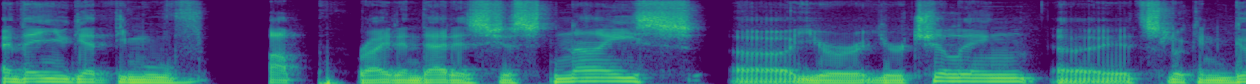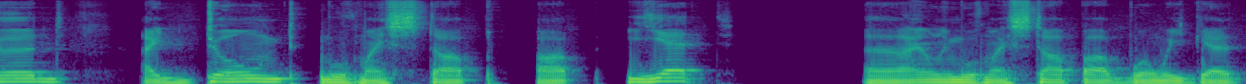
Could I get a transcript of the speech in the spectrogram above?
And then you get the move up, right? And that is just nice. Uh, you're you're chilling. Uh, it's looking good. I don't move my stop up yet. Uh, I only move my stop up when we get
